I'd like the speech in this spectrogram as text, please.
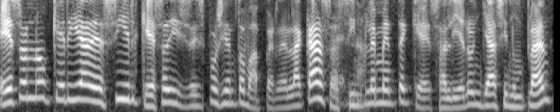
Eso no quería decir que ese 16% va a perder la casa, simplemente que salieron ya sin un plan,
